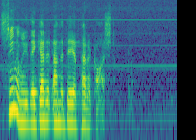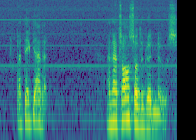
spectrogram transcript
seemingly they get it on the day of Pentecost. But they get it. And that's also the good news.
